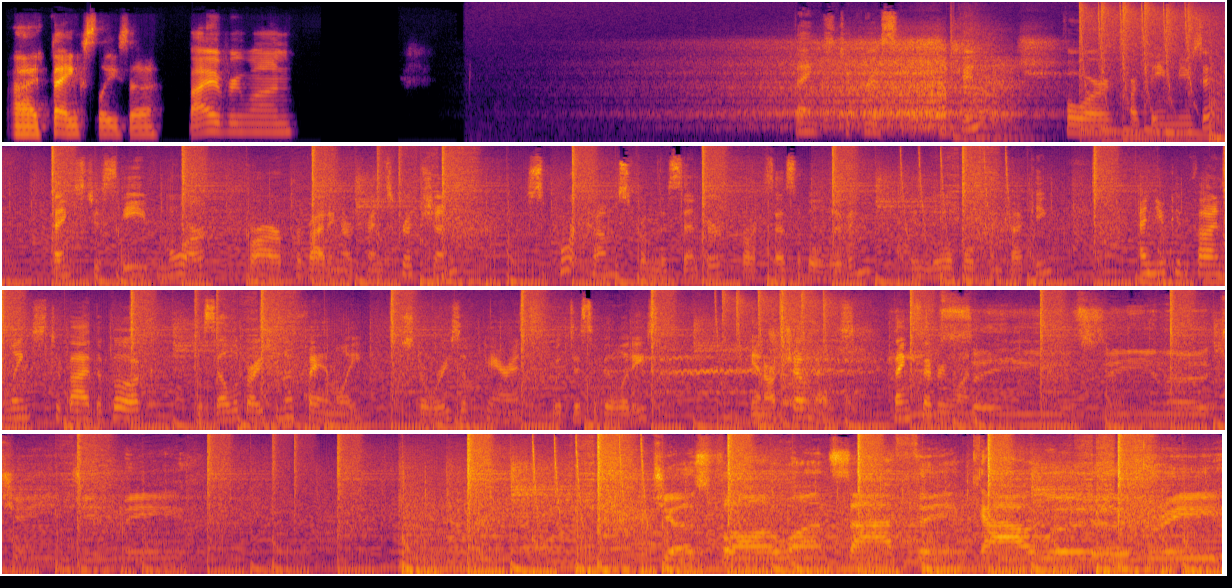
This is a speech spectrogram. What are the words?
Bye. Thanks, Lisa. Bye, everyone. Thanks to Chris Duncan for our theme music. Thanks to Steve Moore for our providing our transcription. Support comes from the Center for Accessible Living in Louisville, Kentucky. And you can find links to buy the book, The Celebration of Family Stories of Parents with Disabilities, in our show notes. Thanks, everyone. Just for once, I think I would agree.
